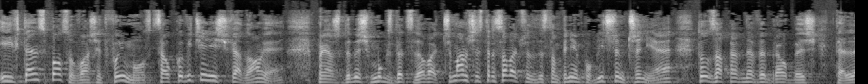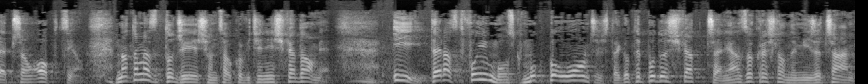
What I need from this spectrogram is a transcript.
I w ten sposób właśnie Twój mózg całkowicie nieświadomie, ponieważ gdybyś mógł zdecydować, czy mam się stresować przed wystąpieniem publicznym, czy nie, to zapewne wybrałbyś tę lepszą opcję. Natomiast to dzieje się całkowicie nieświadomie. I teraz Twój mózg mógł połączyć tego typu doświadczenia z określonymi rzeczami,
